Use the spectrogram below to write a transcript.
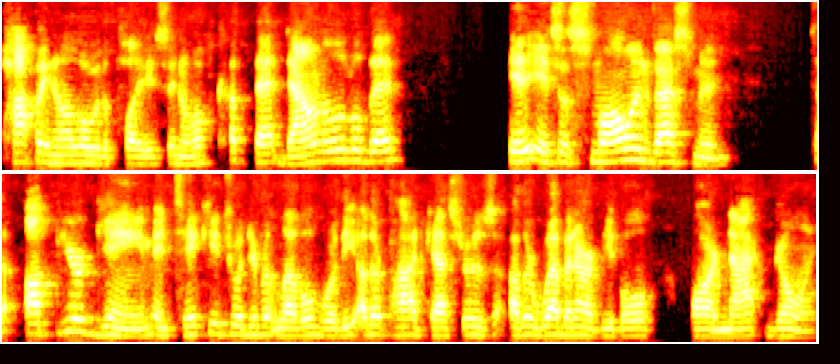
popping all over the place and it'll cut that down a little bit. It, it's a small investment to up your game and take you to a different level where the other podcasters, other webinar people are not going.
